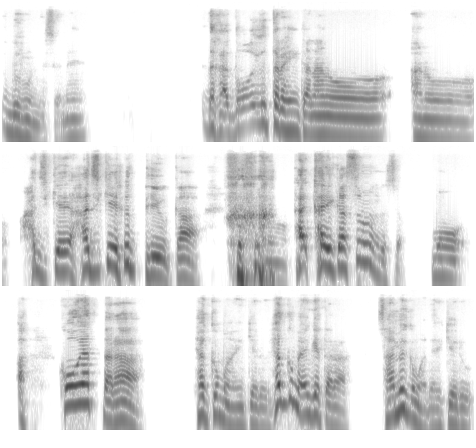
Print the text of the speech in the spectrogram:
部分ですよね。だからどう言ったらいいんかなあのあの弾け弾けるっていうか 開花するんですよ。もうあこうやったら100万いける100万いけたら300までいける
